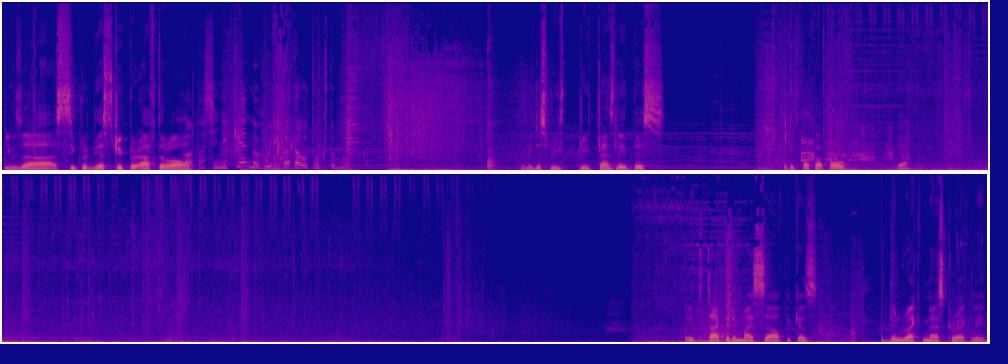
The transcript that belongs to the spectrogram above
He was uh, secretly a stripper after all. Can we just re retranslate this? Did it fuck up? Oh, yeah. I need to type it in myself because didn't recognize correctly.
